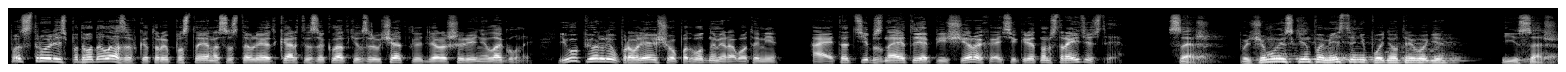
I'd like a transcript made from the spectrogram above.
Подстроились под водолазов, которые постоянно составляют карты закладки взрывчатки для расширения лагуны, и уперли управляющего подводными работами. А этот тип знает и о пещерах, и о секретном строительстве. Саш, почему Искин поместья не поднял тревоги? И Саш,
